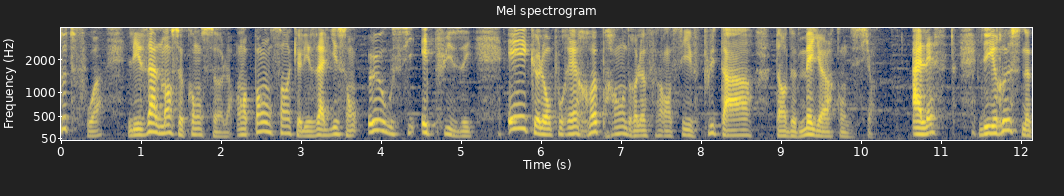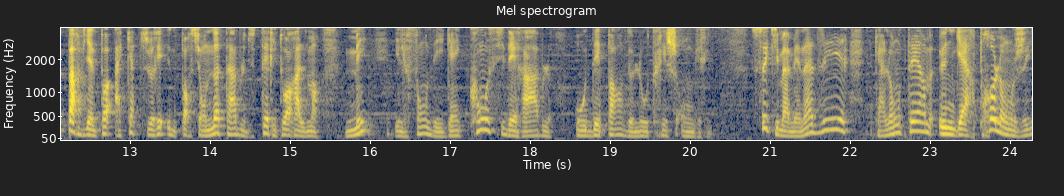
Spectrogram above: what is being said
Toutefois, les Allemands se consolent en pensant que les Alliés sont eux aussi épuisés et que l'on pourrait reprendre l'offensive plus tard dans de meilleures conditions. À l'est, les Russes ne parviennent pas à capturer une portion notable du territoire allemand, mais ils font des gains considérables aux dépens de l'Autriche-Hongrie. Ce qui m'amène à dire qu'à long terme, une guerre prolongée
